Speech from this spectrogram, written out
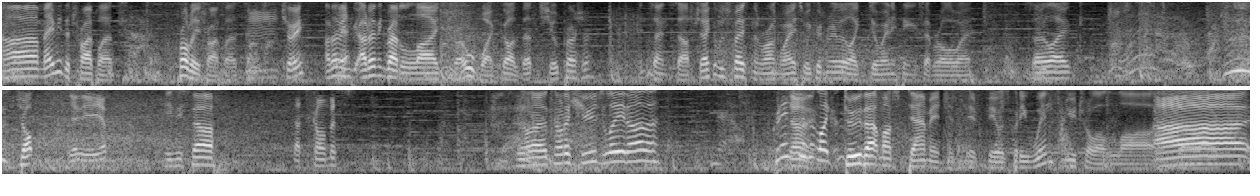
Uh, maybe the triplets. Probably triplets. Mm, true. I don't think I don't think Brad likes. Oh my god, that shield pressure, insane stuff. Jacob was facing the wrong way, so we couldn't really like do anything except roll away. So like, chop. Yep, yep, yep. Easy stuff. That's a compass. It's not a, it's not a huge lead either. Greninja No. doesn't like do that much damage, it, it feels, but he wins neutral a lot. Uh,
